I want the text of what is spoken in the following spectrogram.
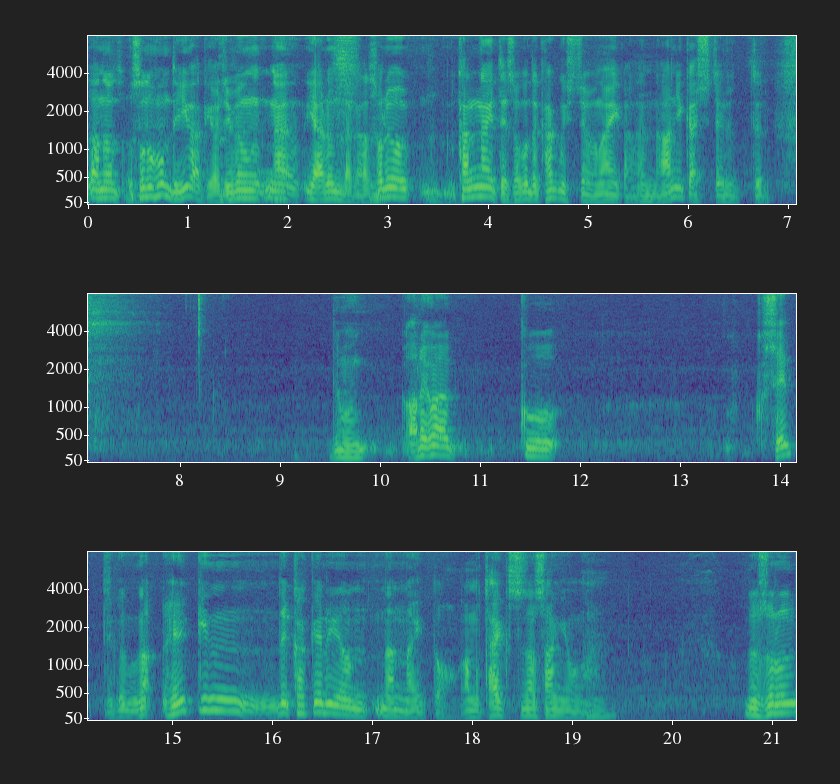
あのその本でいいわけよ。自分がやるんだから。それを考えてそこで書く必要ないからね。何かしてる？って。でもあれはこう癖っていうか平均で書けるようになんないと。あの退屈な作業が。うん、でその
